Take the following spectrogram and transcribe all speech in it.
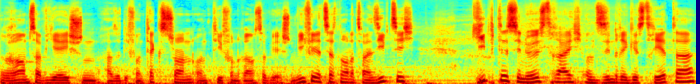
Rams Aviation, also die von Textron und die von Rams Aviation? Wie viele Cessna 172 gibt es in Österreich und sind registriert da?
